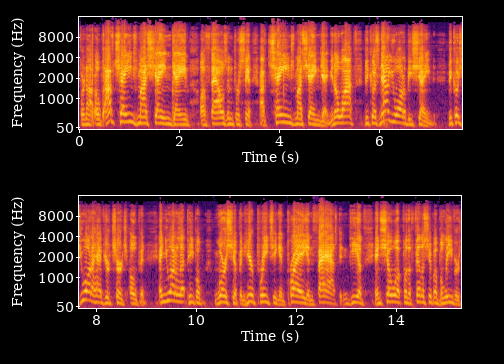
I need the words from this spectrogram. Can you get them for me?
for not open. I've changed my shame game a thousand percent. I've changed my shame game. You know why? Because now you ought to be shamed. Because you ought to have your church open and you ought to let people worship and hear preaching and pray and fast and give and show up for the fellowship of believers.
